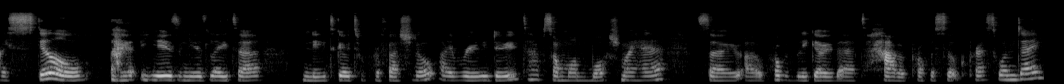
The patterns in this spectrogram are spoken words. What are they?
I still, years and years later, need to go to a professional. I really do, to have someone wash my hair. So I'll probably go there to have a proper silk press one day.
